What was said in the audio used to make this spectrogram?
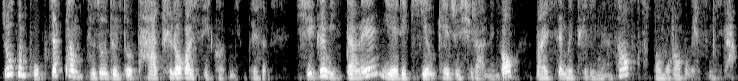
조금 복잡한 구조들도 다 들어갈 수 있거든요. 그래서 지금 일단은 얘를 기억해 주시라는 거 말씀을 드리면서 넘어가 보겠습니다.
